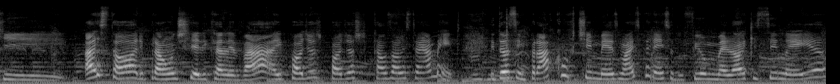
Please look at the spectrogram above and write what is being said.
que a história, pra onde que ele quer levar, aí pode, pode causar um estranhamento. Uhum. Então, assim, pra curtir mesmo a experiência do filme, melhor é que se leia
